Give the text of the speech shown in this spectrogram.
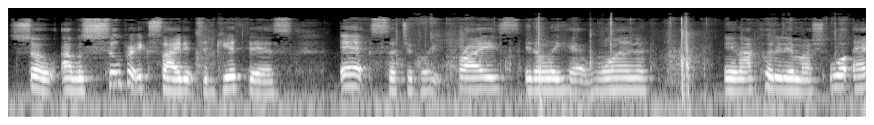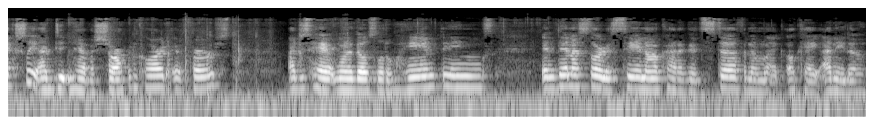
So I was super excited to get this at such a great price. It only had one and I put it in my, well, actually I didn't have a sharpen card at first. I just had one of those little hand things. And then I started seeing all kind of good stuff and I'm like, okay, I need a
